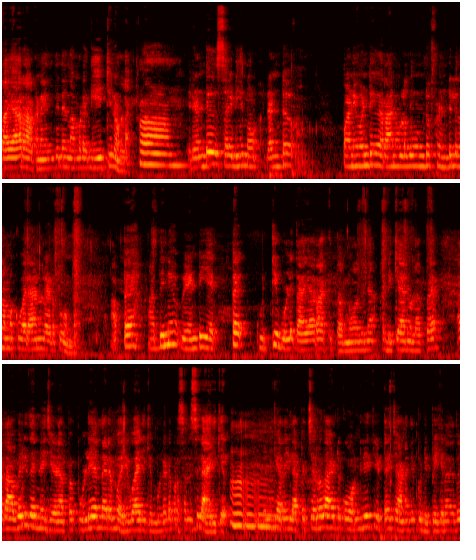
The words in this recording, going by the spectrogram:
തയ്യാറാക്കണം. എന്തിന്? നമ്മുടെ ഗേറ്റിനുള്ള. രണ്ട് സൈഡിൽ നിന്ന് രണ്ട് പണിവണ്ടി കയറാനുള്ളത് കൊണ്ട് ഫ്രണ്ടിൽ നമുക്ക് വരാനുള്ള ഇടത്തുമുണ്ട്. അപ്പം അതിന് വേണ്ടി എട്ട് കുറ്റി പുള്ളി തയ്യാറാക്കി തന്നു അതിന് അടിക്കാനുള്ള. അപ്പം അത് അവർ തന്നെ ചെയ്യണം. അപ്പം പുള്ളി അന്നേരം വരുമായിരിക്കും പുള്ളിയുടെ പ്രസൻസിലായിരിക്കും. എനിക്കറിയില്ല. അപ്പം ചെറുതായിട്ട് കോൺക്രീറ്റ് ഇട്ടേച്ചാണ് ഇത് പിടിപ്പിക്കുന്നത്.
